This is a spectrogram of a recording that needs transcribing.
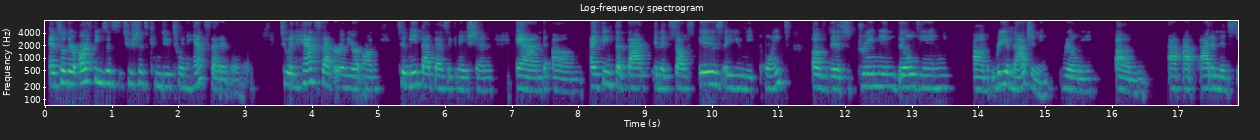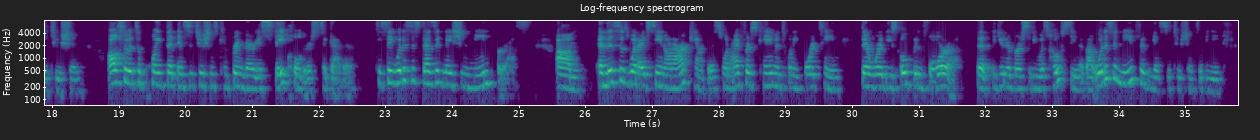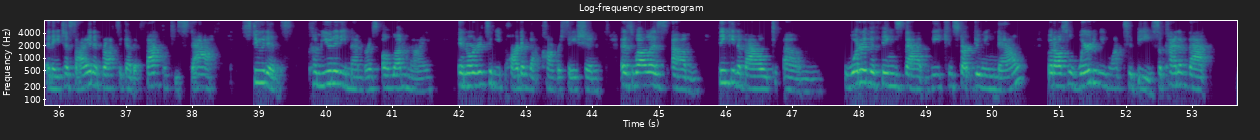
And so there are things institutions can do to enhance that enrollment, to enhance that earlier on, to meet that designation. And um, I think that that in itself is a unique point of this dreaming, building, um, reimagining, really, um, at, at, an institution. Also, it's a point that institutions can bring various stakeholders together to say, what does this designation mean for us? Um, and this is what I've seen on our campus. When I first came in 2014, there were these open fora that the university was hosting about what does it mean for the institution to be an HSI, and it brought together faculty, staff, students, community members, alumni, in order to be part of that conversation, as well as um, thinking about um, what are the things that we can start doing now, but also where do we want to be? So, kind of that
